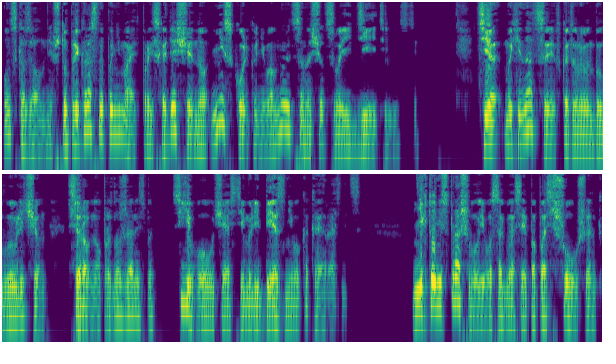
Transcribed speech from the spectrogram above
он сказал мне, что прекрасно понимает происходящее, но нисколько не волнуется насчет своей деятельности. Те махинации, в которые он был вовлечен, все равно продолжались бы, с его участием или без него, какая разница. Никто не спрашивал его согласия попасть в Шоушенк,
